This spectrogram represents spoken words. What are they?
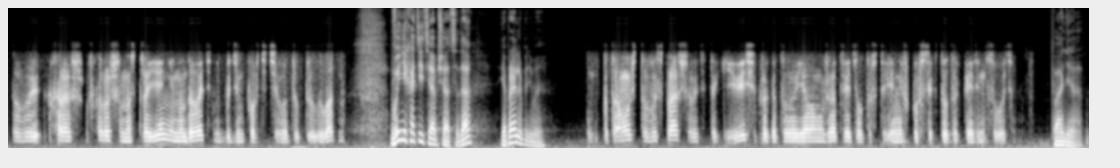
что вы хорош, в хорошем настроении, но давайте не будем портить его друг другу, ладно? Вы не хотите общаться, да? Я правильно понимаю? Потому что вы спрашиваете такие вещи, про которые я вам уже ответил, то что я не в курсе, кто такая Ирина Субботина. Понятно.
